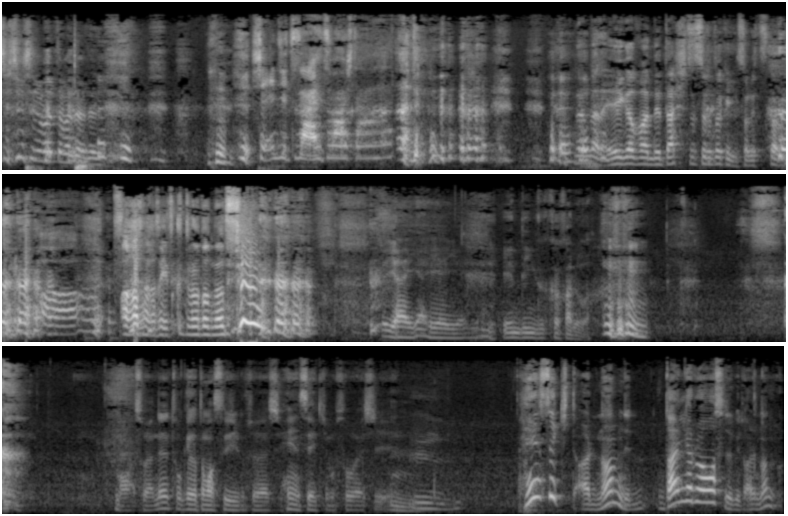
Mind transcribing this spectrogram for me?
ちょちょちょ待って待って待って真実だあいつましたなんなら映画版で脱出するときにそれ使うから赤坂さんに作ってもらったんだ。っ ていやいやいやいや。エンディングかかるわまあそうやね。時計型マスリーもそうやし変声機もそうやし、うん。変声機ってあれなんでダイヤル合わせるけどあれなんなの？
